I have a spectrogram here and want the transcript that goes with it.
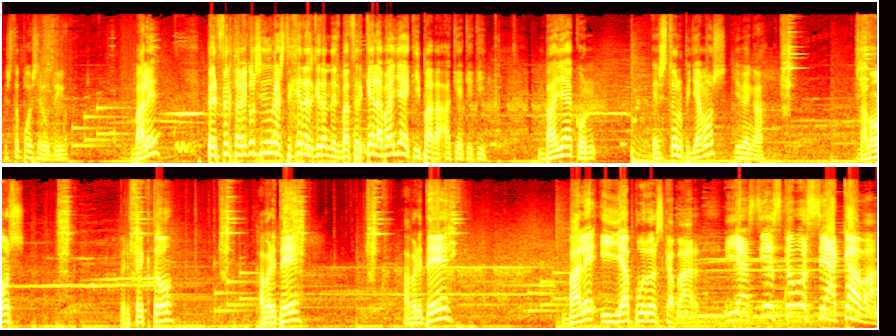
esto puede ser útil. ¿Vale? Perfecto, había conseguido unas tijeras grandes. Me acerqué a la valla equipada. Aquí, aquí, aquí. Valla con esto, lo pillamos y venga. Vamos. Perfecto. Ábrete. Ábrete. Vale, y ya puedo escapar. Y así es como se acaba.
